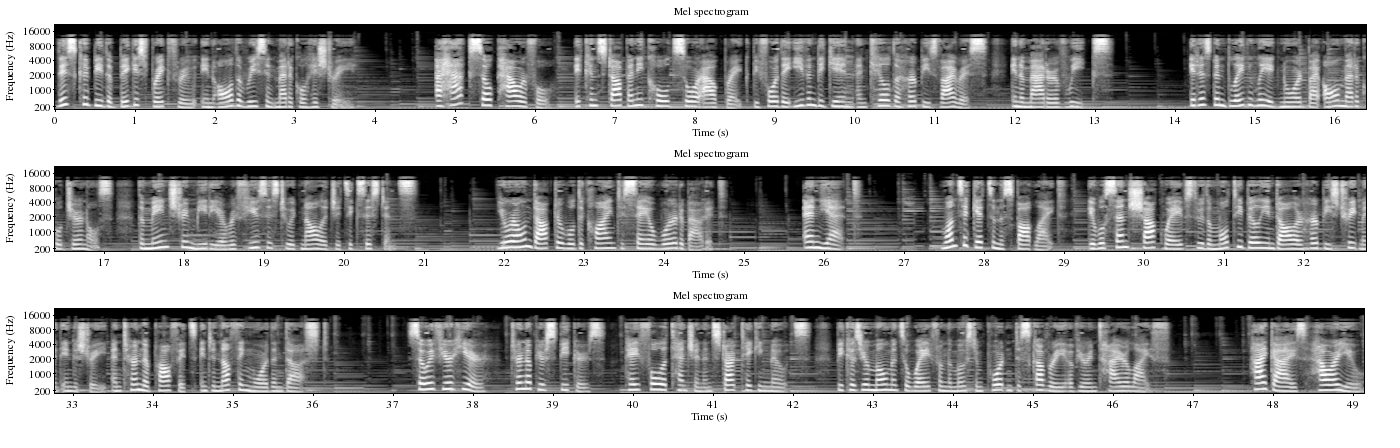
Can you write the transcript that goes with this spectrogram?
This could be the biggest breakthrough in all the recent medical history. A hack so powerful, it can stop any cold sore outbreak before they even begin and kill the herpes virus, in a matter of weeks. It has been blatantly ignored by all medical journals, the mainstream media refuses to acknowledge its existence. Your own doctor will decline to say a word about it. And yet, once it gets in the spotlight, it will send shockwaves through the multi-billion dollar herpes treatment industry and turn their profits into nothing more than dust. So if you're here, turn up your speakers, pay full attention and start taking notes, because you're moments away from the most important discovery of your entire life. Hi guys, how are you?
